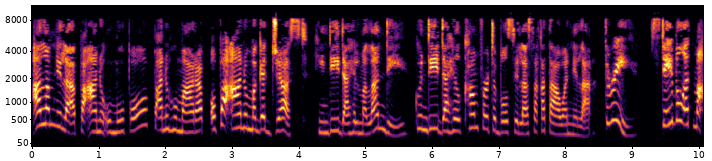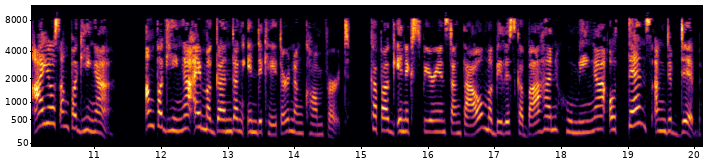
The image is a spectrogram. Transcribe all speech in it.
Alam nila paano umupo, paano humarap, o paano mag-adjust. Hindi dahil malandi, kundi dahil comfortable sila sa katawan nila. 3. Stable at maayos ang paghinga. Ang paghinga ay magandang indicator ng comfort. Kapag inexperienced ang tao, mabilis kabahan, huminga o tense ang dibdib.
